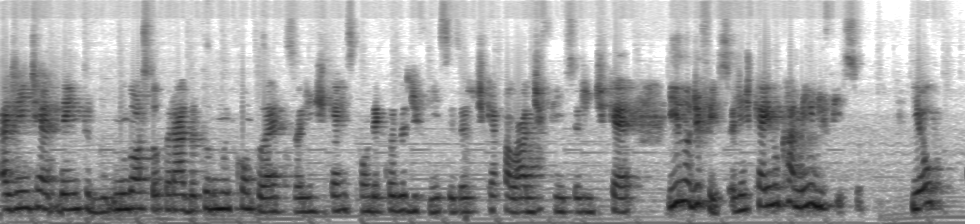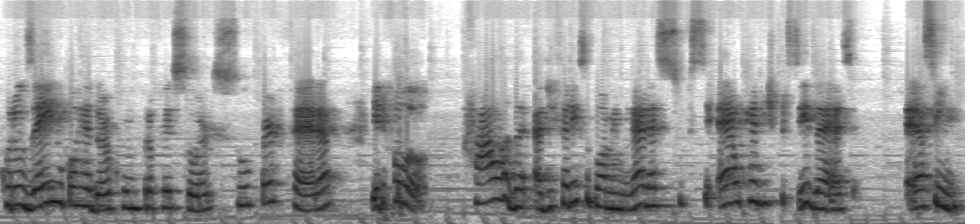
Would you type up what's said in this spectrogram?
a gente é dentro, do, no nosso doutorado é tudo muito complexo, a gente quer responder coisas difíceis, a gente quer falar difícil, a gente quer ir no difícil, a gente quer ir no caminho difícil. E eu cruzei no corredor com um professor super fera, e ele falou, fala, da, a diferença do homem e mulher é, é o que a gente precisa, é, é assim,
